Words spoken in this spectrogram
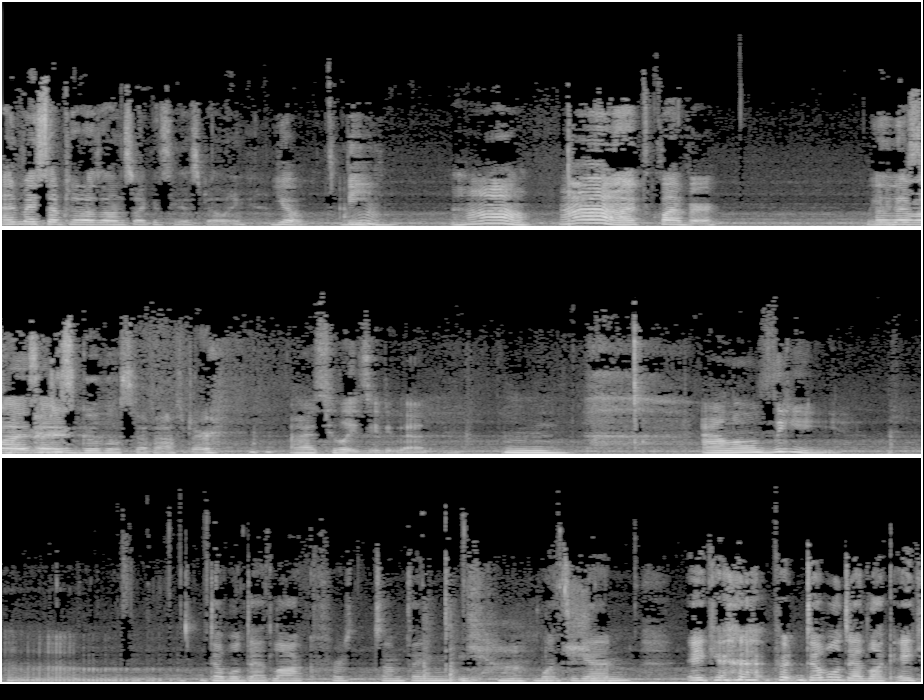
I had my subtitles on so I could see the spelling. Yo. It's B. Oh. Oh. Ah, that's clever. Way to be Otherwise. I I- just Google stuff after. I was too lazy to do that. Mm. Allons-y. Um, double deadlock for something Yeah. once sure. again. AK, put double deadlock. AK,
